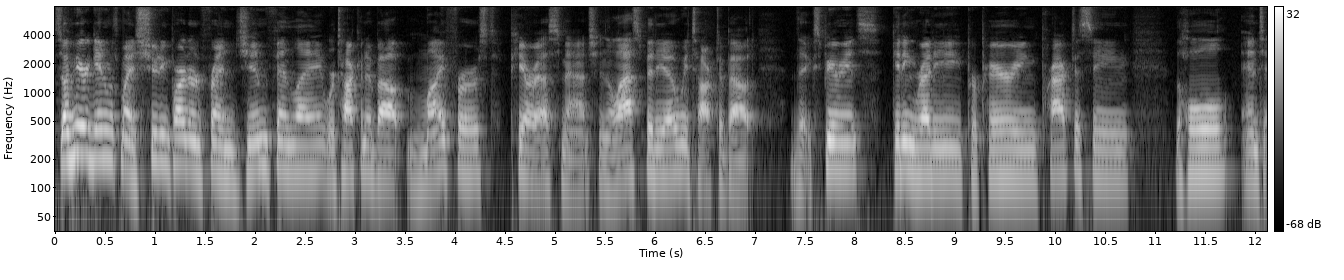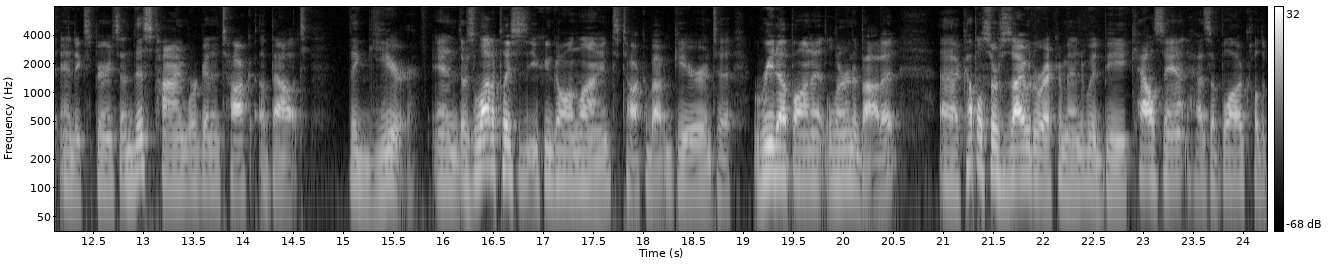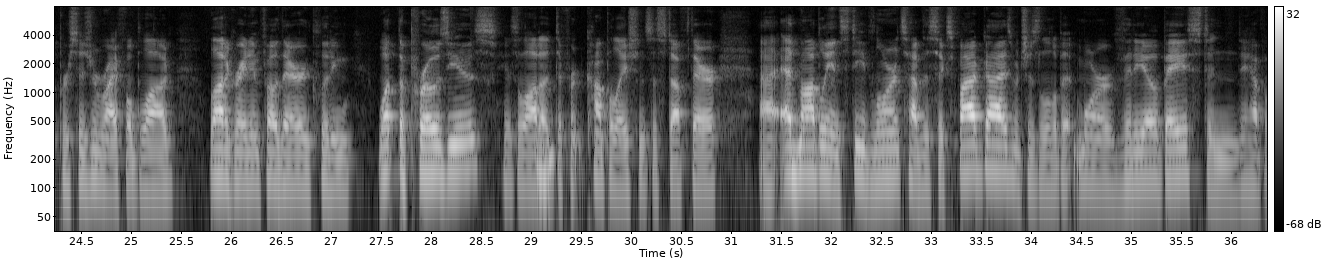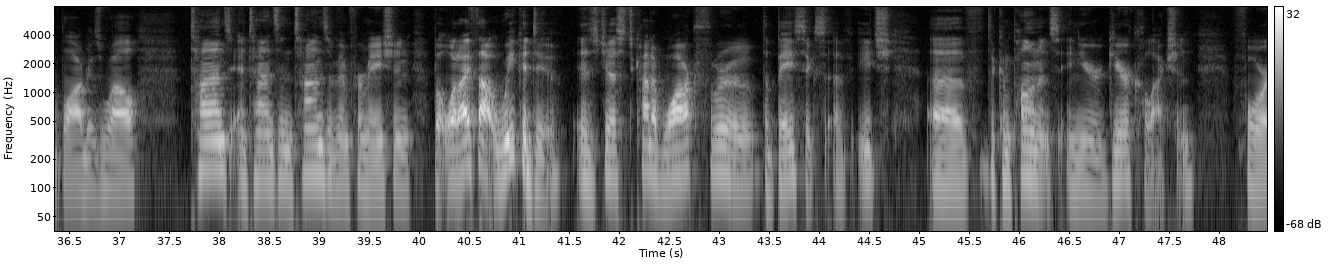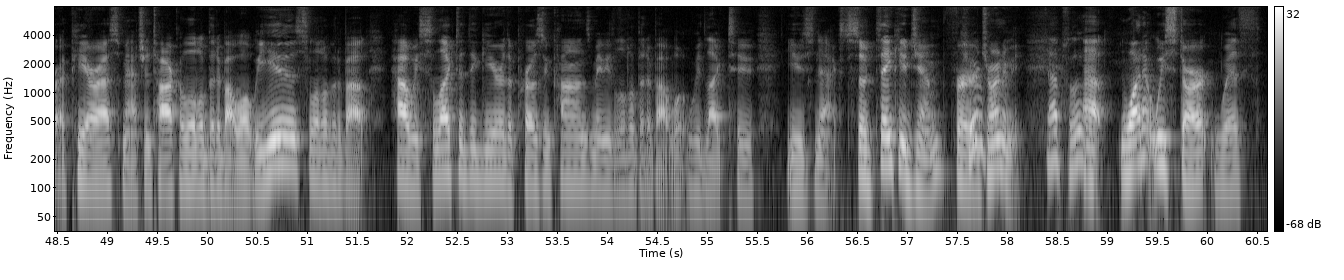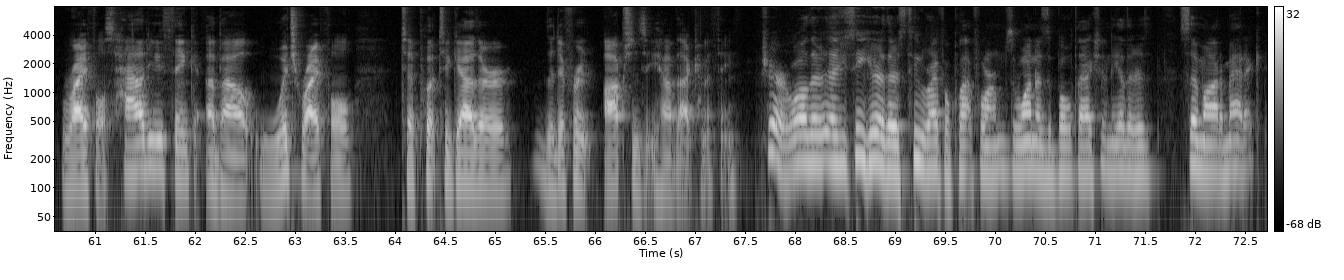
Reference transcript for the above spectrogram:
So I'm here again with my shooting partner and friend Jim Findlay. We're talking about my first PRS match. In the last video, we talked about the experience, getting ready, preparing, practicing, the whole end-to-end experience. And this time we're going to talk about the gear. And there's a lot of places that you can go online to talk about gear and to read up on it, learn about it. Uh, a couple sources I would recommend would be Cal Zant has a blog called the Precision Rifle Blog. A lot of great info there, including what the pros use. He has a lot of different compilations of stuff there. Uh, Ed Mobley and Steve Lawrence have the 6.5 guys, which is a little bit more video based, and they have a blog as well. Tons and tons and tons of information. But what I thought we could do is just kind of walk through the basics of each of the components in your gear collection for a PRS match and talk a little bit about what we used, a little bit about how we selected the gear, the pros and cons, maybe a little bit about what we'd like to use next. So thank you, Jim, for Sure. joining me. Absolutely. Uh, why don't we start with rifles? How do you think about which rifle to put together, the different options that you have, that kind of thing? sure. Well, there, as you see here, there's two rifle platforms. One is a bolt action, the other is semi-automatic.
